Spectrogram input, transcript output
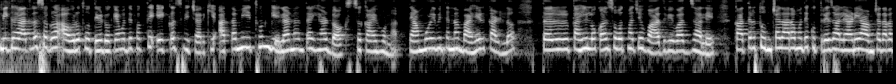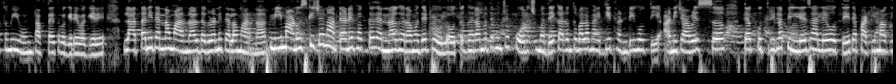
मी घरातलं सगळं आवरत होते. डोक्यामध्ये फक्त एकच विचार की आता मी इथून गेल्यानंतर ह्या डॉग्सचं काय होणार? त्यामुळे मी त्यांना बाहेर काढलं. तर काही लोकांसोबत माझे वादविवाद झाले. का तर तुमच्या दारामध्ये कुत्रे झाले आणि आमच्या दारात तुम्ही येऊन टाकतायत वगैरे वगैरे. लातानी त्यांना मारणार दगडाने त्याला मारणार. मी माणुसकीच्या नात्याने फक्त त्यांना घरामध्ये ठेवलं होतं. घरामध्ये म्हणजे पोर्चमध्ये कारण तुम्हाला माहिती आहे थंडी होती आणि ज्यावेळेस त्या कुत्रीला पिल्ले झाले होते त्या पाठीमाग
